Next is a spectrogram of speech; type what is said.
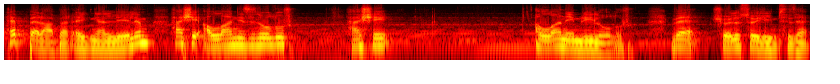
Hep beraber engelleyelim. Her şey Allah'ın izniyle olur. Her şey Allah'ın emriyle olur. Ve şöyle söyleyeyim size.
